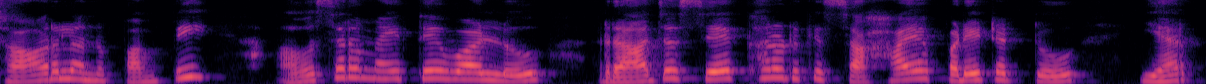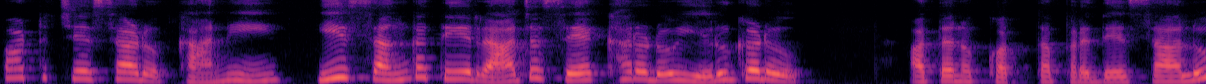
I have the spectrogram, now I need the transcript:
చారులను పంపి అవసరమైతే వాళ్ళు రాజశేఖరుడికి సహాయపడేటట్టు ఏర్పాటు చేశాడు. కానీ ఈ సంగతి రాజశేఖరుడు ఎరుగడు. అతను కొత్త ప్రదేశాలు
